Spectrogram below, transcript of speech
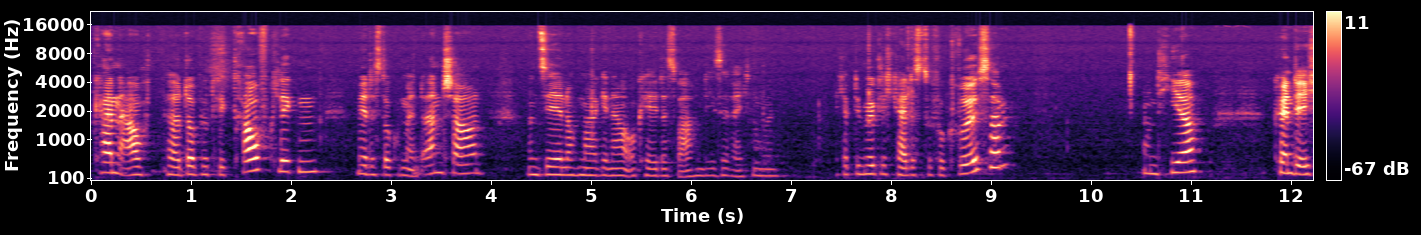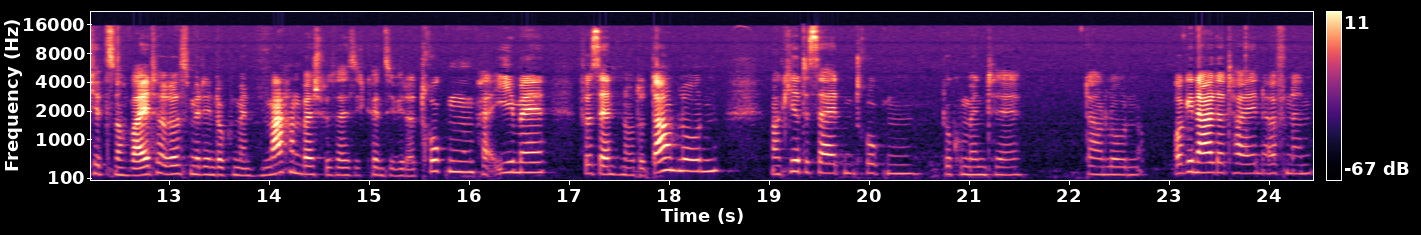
kann auch per Doppelklick draufklicken, mir das Dokument anschauen und sehe nochmal genau, okay, das waren diese Rechnungen. Ich habe die Möglichkeit, es zu vergrößern und hier könnte ich jetzt noch weiteres mit den Dokumenten machen. Beispielsweise, ich könnte sie wieder drucken, per E-Mail versenden oder downloaden, markierte Seiten drucken, Dokumente downloaden, Originaldateien öffnen,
